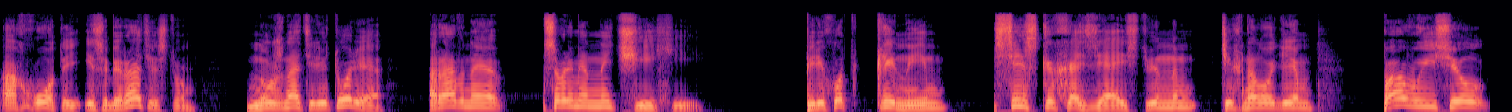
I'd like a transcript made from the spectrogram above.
охотой и собирательством, нужна территория, равная современной Чехии переход к иным сельскохозяйственным технологиям повысил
